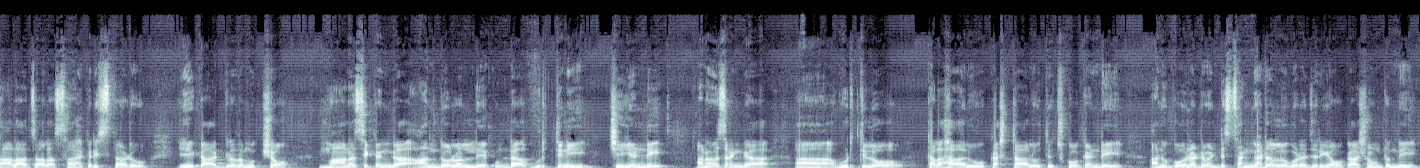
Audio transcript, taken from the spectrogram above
చాలా చాలా సహకరిస్తాడు. ఏకాగ్రత ముఖ్యం. మానసికంగా ఆందోళన లేకుండా వృత్తిని చేయండి. అనవసరంగా వృత్తిలో కలహాలు కష్టాలు తెచ్చుకోకండి. అనుకోనటువంటి సంఘటనలు కూడా జరిగే అవకాశం ఉంటుంది.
